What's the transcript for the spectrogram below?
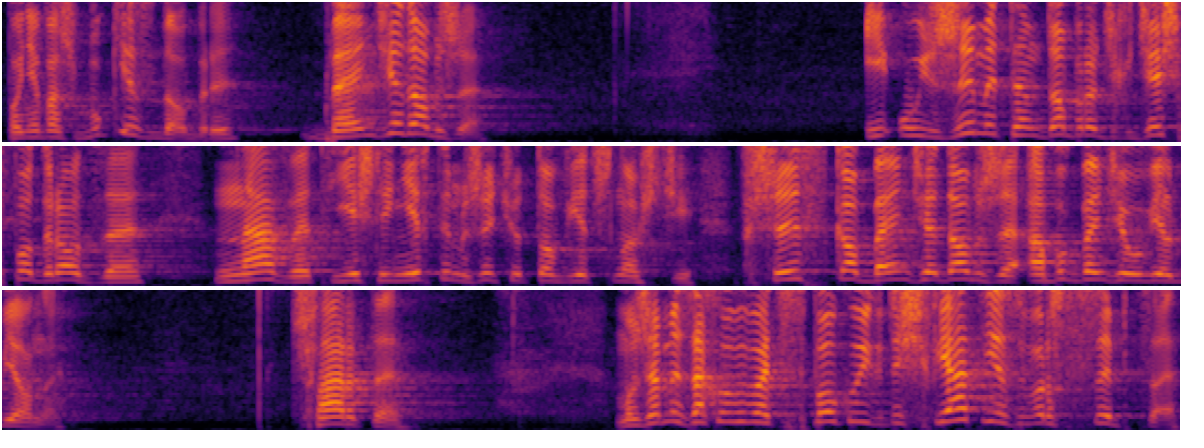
ponieważ Bóg jest dobry, będzie dobrze i ujrzymy tę dobroć gdzieś po drodze, nawet jeśli nie w tym życiu, to w wieczności. Wszystko będzie dobrze, a Bóg będzie uwielbiony. Czwarte. Możemy zachowywać spokój, gdy świat jest w rozsypce,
